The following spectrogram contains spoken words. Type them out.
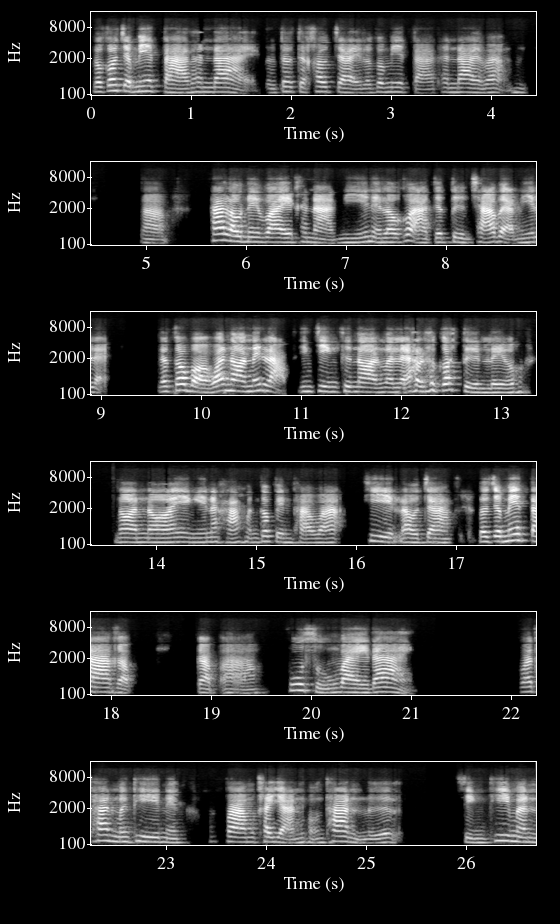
แล้วก็จะเมตตาท่านได้แล้วก็จะเข้าใจแล้วก็เมตตาท่านได้ว่าถ้าเราในวัยขนาดนี้เนี่ย เราก็อาจจะตื่นเช้าแบบนี้แหละ แล้วก็บอกว่านอนไม่หลับจริง ๆ คือนอนมาแล้ว แล้วก็ตื่นเร็ว นอนน้อยอย่างนี้นะคะ มันก็เป็นภาวะที่เราจะเราจะเมตตากับกับอ่าผู้สูงวัยได้ ว่าท่านบางทีเนี่ย ความขยันของท่านหรือสิ่งที่มัน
